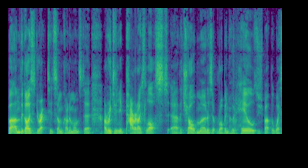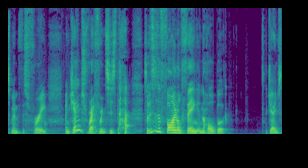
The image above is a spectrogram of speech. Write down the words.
But um, the guys who directed Some Kind of Monster originally did Paradise Lost, uh, the child murders at Robin Hood Hills, which is about the West Memphis Three. And James references that. So this is the final thing in the whole book. James,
